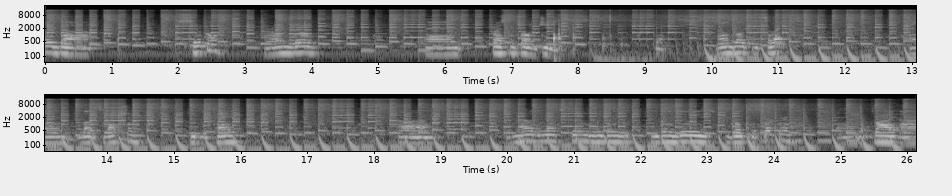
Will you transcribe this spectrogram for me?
create the circle around the globe and press Ctrl G. Okay, now go to select and load selection, hit OK. Uh, now the next thing we're gonna we're gonna do is go to the filter and apply uh,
